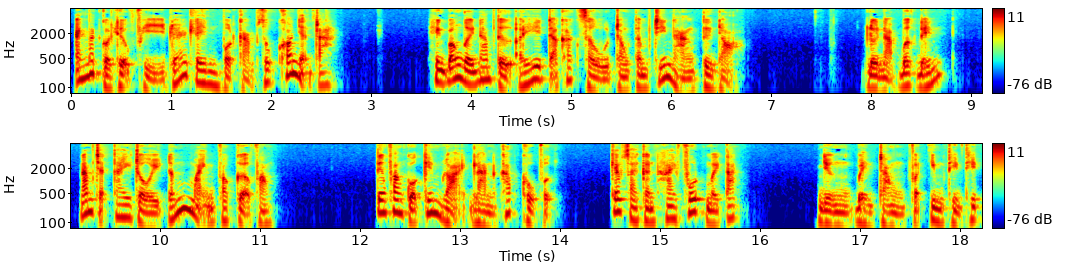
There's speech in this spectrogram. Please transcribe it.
Ánh mắt của Liễu Phỉ lóe lên một cảm xúc khó nhận ra. Hình bóng người nam tử ấy đã khắc sâu trong tâm trí nàng từ nhỏ. Lôi nạp bước đến, nắm chặt tay rồi đấm mạnh vào cửa phòng. Tiếng phang của kim loại làn khắp khu vực, kéo dài gần 2 phút mới tắt, nhưng bên trong vẫn im thìn thít.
